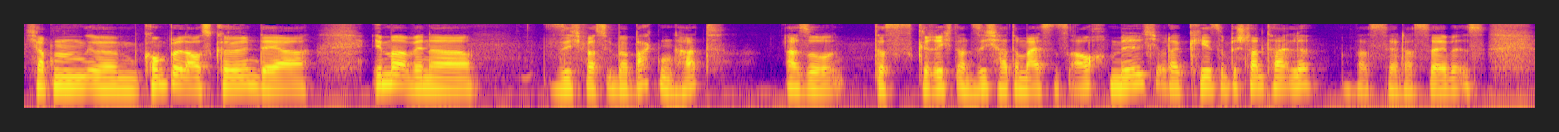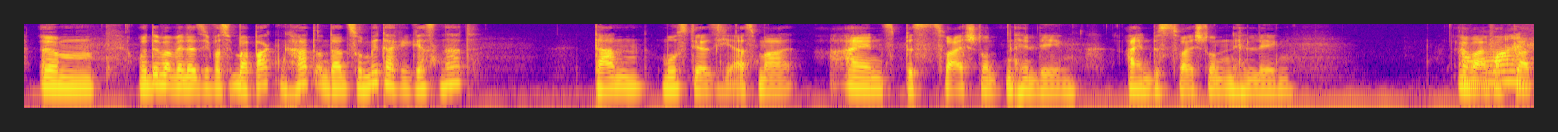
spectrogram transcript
Ich habe einen ähm, Kumpel aus Köln, der immer, wenn er sich was überbacken hat, also das Gericht an sich hatte meistens auch Milch- oder Käsebestandteile, was ja dasselbe ist. Ähm, und immer, wenn er sich was überbacken hat und dann zum Mittag gegessen hat, dann musste er sich erstmal eins bis zwei Stunden hinlegen. Ein bis zwei Stunden hinlegen. Er oh war einfach Mann, platt.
